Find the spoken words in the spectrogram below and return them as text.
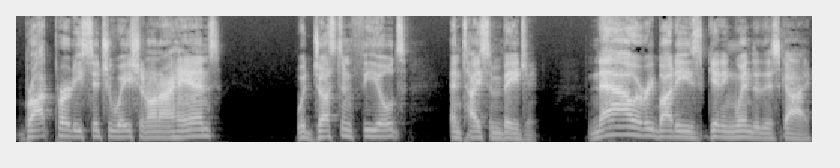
Brock Purdy situation on our hands with Justin Fields and Tyson Bagent. Now everybody's getting wind of this guy.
